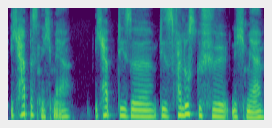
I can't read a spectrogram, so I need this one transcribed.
ich hab es nicht mehr. Ich habe diese, dieses Verlustgefühl nicht mehr.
